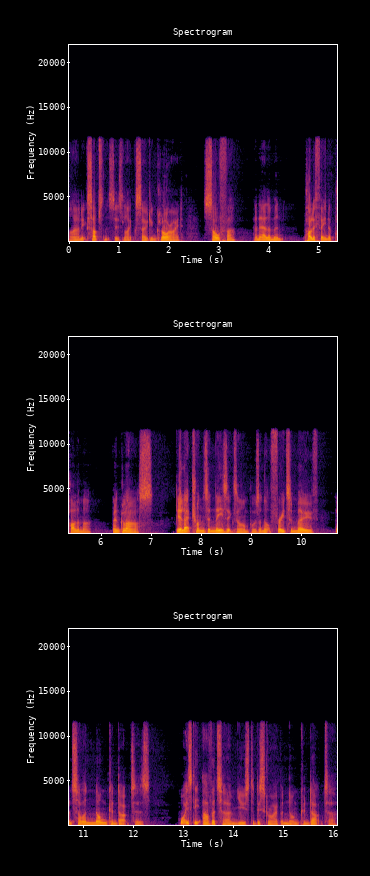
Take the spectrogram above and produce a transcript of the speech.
ionic substances like sodium chloride, sulfur, an element, polythene, a polymer, and glass. The electrons in these examples are not free to move and so are non-conductors. What is the other term used to describe a non-conductor?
